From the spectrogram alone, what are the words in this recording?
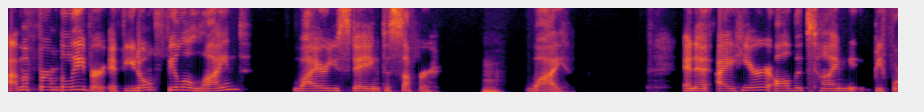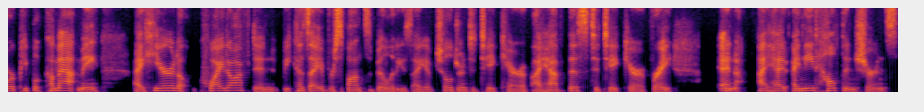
I'm a firm believer. If you don't feel aligned, why are you staying to suffer? Mm. Why? And I hear all the time before people come at me. I hear it quite often because I have responsibilities. I have children to take care of. I have this to take care of, right? And I had I need health insurance.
